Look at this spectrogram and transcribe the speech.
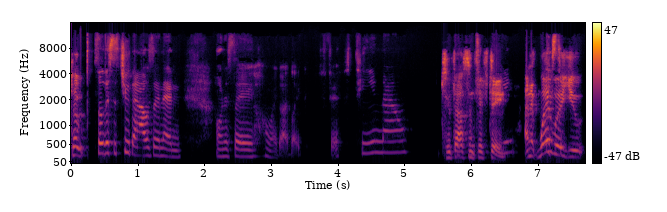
So, so this is 2000 and I want to say, oh my God, like 15 now. 2015. And where were you?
